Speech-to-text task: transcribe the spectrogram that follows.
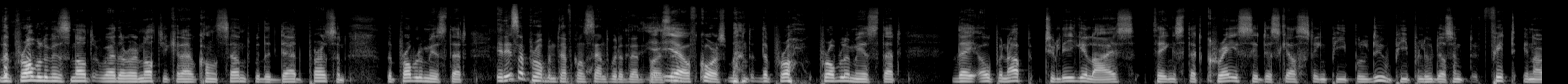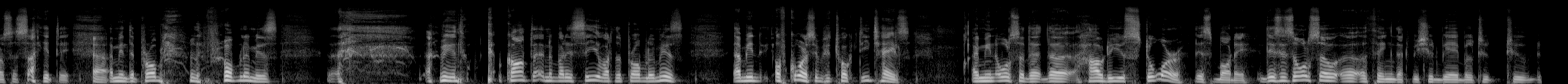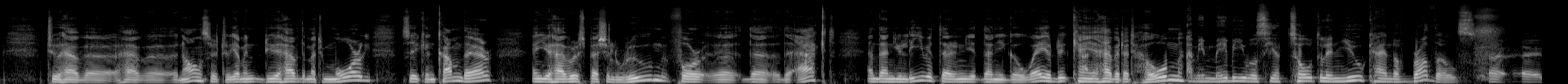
the problem is not whether or not you can have consent with a dead person. The problem is that It is a problem to have consent with a dead person. Yeah, of course. But the pro- problem is that they open up to legalize things that crazy, disgusting people do. People who doesn't fit in our society. Yeah. I mean, the problem. The problem is. I mean, can't anybody see what the problem is? I mean, of course, if you talk details, I mean, also the the how do you store this body? This is also a, a thing that we should be able to to to have uh, have uh, an answer to. I mean, do you have them at a morgue so you can come there and you have a special room for uh, the the act, and then you leave it there and you, then you go away, or do, can you have it at home? I mean, maybe you will see a totally new kind of brothels. Uh, uh,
